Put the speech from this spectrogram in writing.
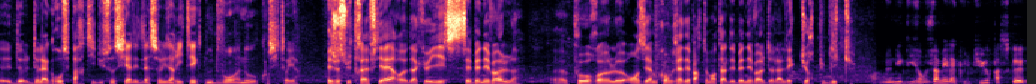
de la grosse partie du social et de la solidarité que nous devons à nos concitoyens. Et je suis très fier d'accueillir ces bénévoles pour le 11e congrès départemental des bénévoles de la lecture publique. Ne négligeons jamais la culture parce que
